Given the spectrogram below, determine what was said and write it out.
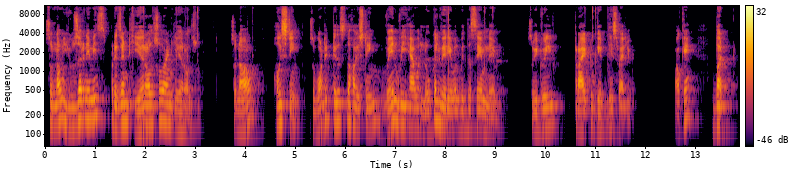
so now username is present here also and here also. So now hoisting. So what it tells the hoisting when we have a local variable with the same name so it will try to get this value. Okay? But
